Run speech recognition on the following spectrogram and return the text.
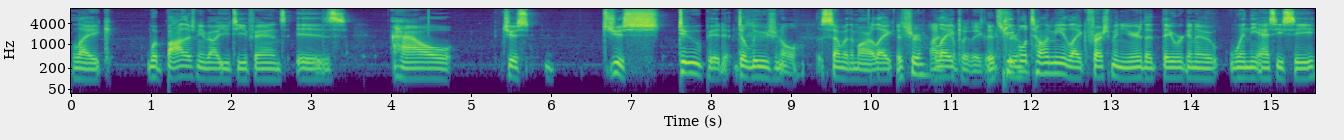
like, what bothers me about UT fans is how just, just stupid delusional some of them are. Like, It's true. I like, completely agree. It's true. people telling me like freshman year that they were gonna win the SEC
